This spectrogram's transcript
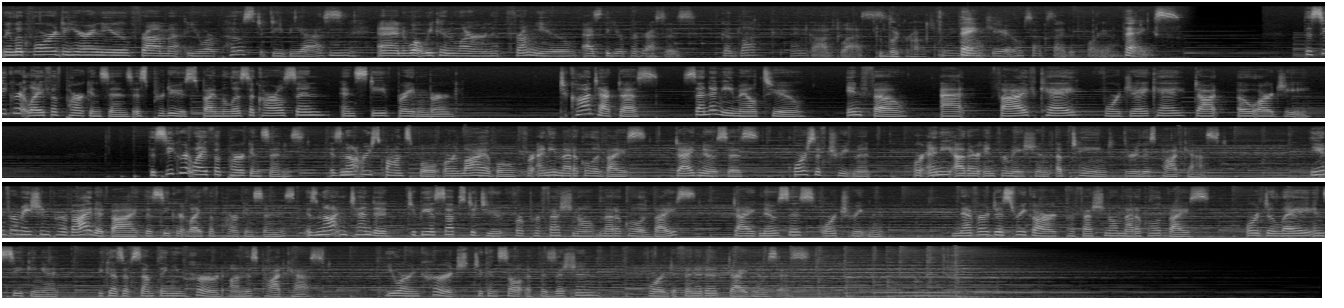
We look forward to hearing you from your post DBS mm-hmm. and what we can learn from you as the year progresses. Good luck and God bless. Good luck, Roz. Thank you. I'm so excited for you. Thanks. The Secret Life of Parkinson's is produced by Melissa Carlson and Steve Bradenberg. To contact us, send an email to info at 5k4jk.org. The Secret Life of Parkinson's is not responsible or liable for any medical advice, diagnosis, course of treatment, or any other information obtained through this podcast. The information provided by The Secret Life of Parkinson's is not intended to be a substitute for professional medical advice, diagnosis, or treatment. Never disregard professional medical advice or delay in seeking it because of something you heard on this podcast. You are encouraged to consult a physician for a definitive diagnosis.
